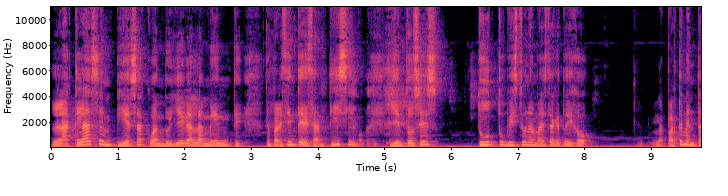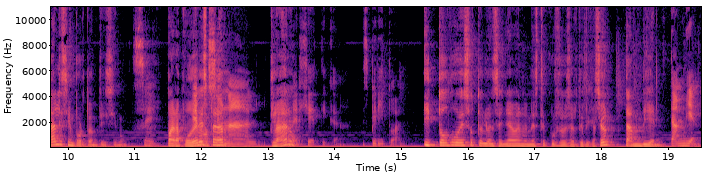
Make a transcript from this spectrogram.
la clase empieza cuando llega la mente. Me parece interesantísimo. Y entonces tú tuviste una maestra que te dijo, la parte mental es importantísimo. Sí. Para poder Emocional, estar... Claro. Energética, espiritual. ¿Y todo eso te lo enseñaban en este curso de certificación? También. También,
